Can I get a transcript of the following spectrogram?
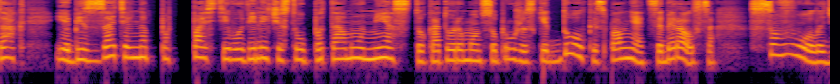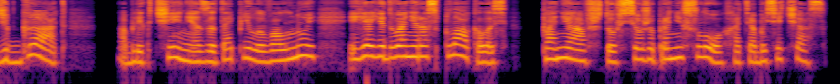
так и обязательно попасть его величеству по тому месту, которым он супружеский долг исполнять собирался. Сволочь, гад! Облегчение затопило волной, и я едва не расплакалась, поняв, что все же пронесло, хотя бы сейчас.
